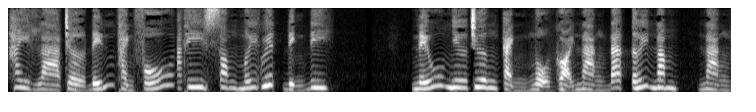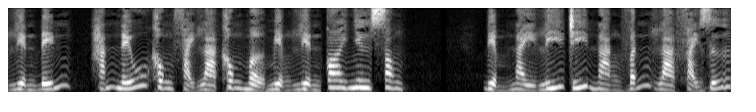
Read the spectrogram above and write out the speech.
hay là chờ đến thành phố thi xong mới quyết định đi. Nếu như trương cảnh ngộ gọi nàng đã tới năm, nàng liền đến, hắn nếu không phải là không mở miệng liền coi như xong. Điểm này lý trí nàng vẫn là phải giữ.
